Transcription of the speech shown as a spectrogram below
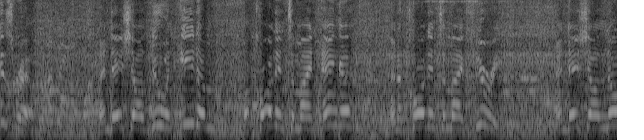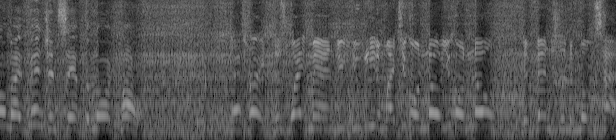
Israel. And they shall do in Edom according to mine anger and according to my fury. And they shall know my vengeance, saith the Lord power. That's right. This white man, you, you Edomite, you're gonna know, you're gonna know the vengeance of the Most High,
